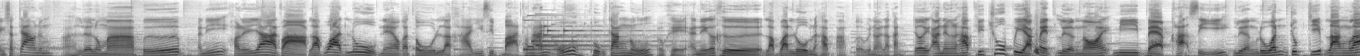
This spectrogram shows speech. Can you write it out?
อีกสักเจ้าหนึ่งอะเลื่อนลงมาปุ๊บ อันนี้ขออนุญาตฝากรับวาดรูปแนวการ์ตูนราคา 20 บาทเท่านั้น โอ้ถูกจังหนู โอเค อันนี้ก็คือรับวาดรูปนะครับ อะเปิดไปหน่อยแล้วกัน เจออีกอันหนึงนะครับ ทิชชู่เปียกเป็ดเหลืองน้อย มีแบบคละสีเหลืองล้วนจุ๊บจิ๊บลังละ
